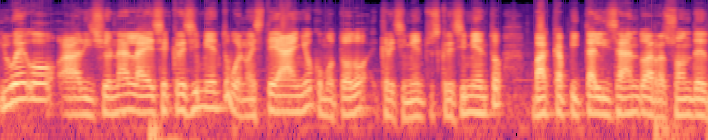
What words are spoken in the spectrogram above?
Luego, adicional a ese crecimiento, bueno, este año, como todo, crecimiento es crecimiento, va capitalizando a razón de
